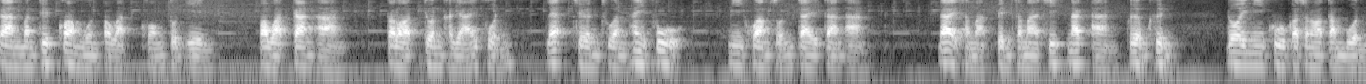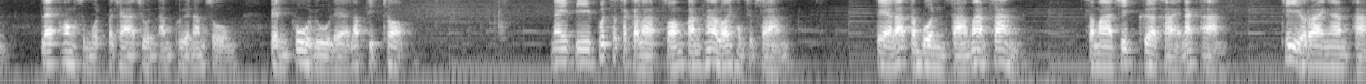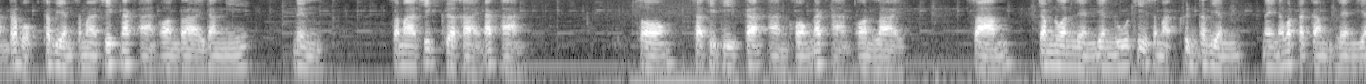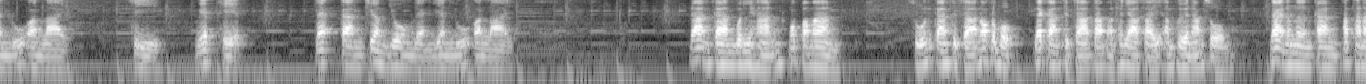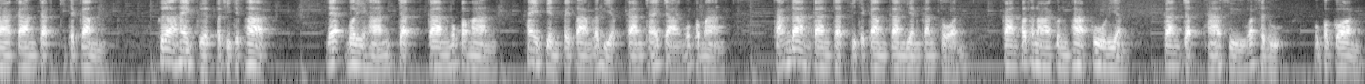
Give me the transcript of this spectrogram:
การบันทึกข้อมูลประวัติของตนเอง ประวัติการอ่าน ตลอดจนขยายผล และเชิญชวนให้ผู้มีความสนใจการอ่าน ได้สมัครเป็นสมาชิกนักอ่านเพิ่มขึ้น โดยมีครูกศนตำบล และห้องสมุดประชาชนอำเภอน้ำสมเป็นผู้ดูแลรับผิดชอบ ในปีพุทธศักราช 2563 แต่ละตำบลสามารถสร้างสมาชิกเครือข่ายนักอ่าน ที่รายงานผ่านระบบทะเบียนสมาชิกนักอ่านออนไลน์ดังนี้ 1. สมาชิกเครือข่ายนักอ่าน 2. สถิติการอ่านของนักอ่านออนไลน์ 3. จำนวนแหล่งเรียนรู้ที่สมัครขึ้นทะเบียนในนวัตกรรมแหล่งเรียนรู้ออนไลน์ 4. เว็บเพจ และการเชื่อมโยงแหล่งเรียนรู้ออนไลน์ ด้านการบริหารงบประมาณ ศูนย์การศึกษานอกระบบ และการศึกษาตามอัธยาศัยอำเภอน้ำโสม ได้ดำเนินการพัฒนาการจัดกิจกรรม เพื่อให้เกิดประสิทธิภาพ และบริหารจัดการงบประมาณ ให้เป็นไปตามระเบียบการใช้จ่ายงบประมาณ ทั้งด้านการจัดกิจกรรมการเรียนการสอน การพัฒนาคุณภาพผู้เรียน การจัดหาสื่อวัสดุ อุปกรณ์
